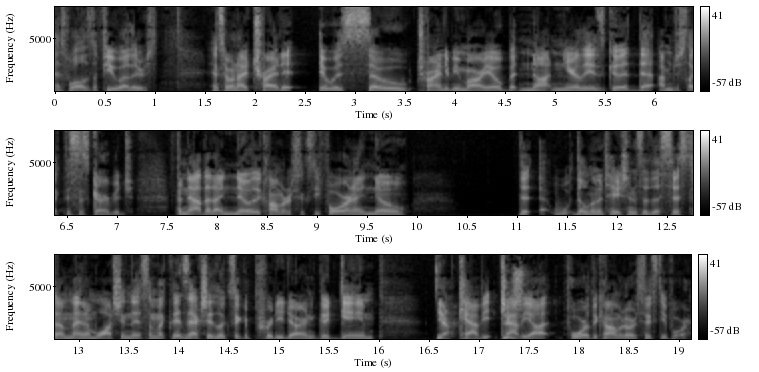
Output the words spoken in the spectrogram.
as well as a few others. And so when I tried it, it was so trying to be Mario, but not nearly as good that I'm just like, this is garbage. But now that I know the Commodore 64 and I know the the limitations of the system, and I'm watching this, I'm like, this actually looks like a pretty darn good game. Yeah. Caveat, Just- caveat for the Commodore 64.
